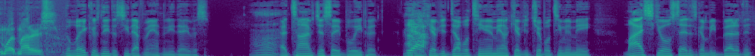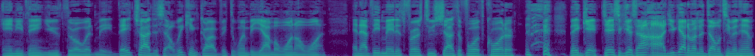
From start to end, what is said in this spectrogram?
what matters. the Lakers need to see that from Anthony Davis." Mm. At times, just say bleep it. I Yeah. don't care if you're double teaming me. I don't care if you're triple teaming me. My skill set is going to be better than anything you throw at me. They tried to say, oh, we can guard Victor Wembanyama one on one. And after he made his first two shots the fourth quarter, they gave Jason Gibson, uh uh you got to run a double team at him.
